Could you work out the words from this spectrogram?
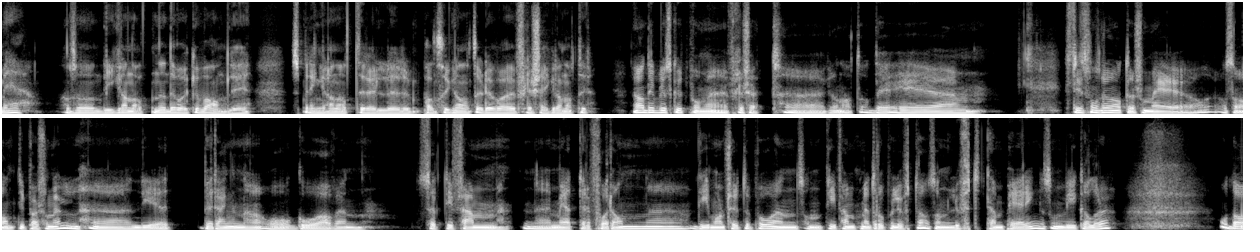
med, altså de granatene, det var ikke vanlige sprenggranater eller pansergranater, det var flesjegranater. Ja, de ble skutt på med flesjettgranater. Det er eh, stridsvognsgranater som er altså antipersonell. Eh, de er beregna å gå av en 75 meter foran eh, de man skyter på, en sånn 10-15 meter opp i lufta, sånn lufttempering som vi kaller det. Og da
